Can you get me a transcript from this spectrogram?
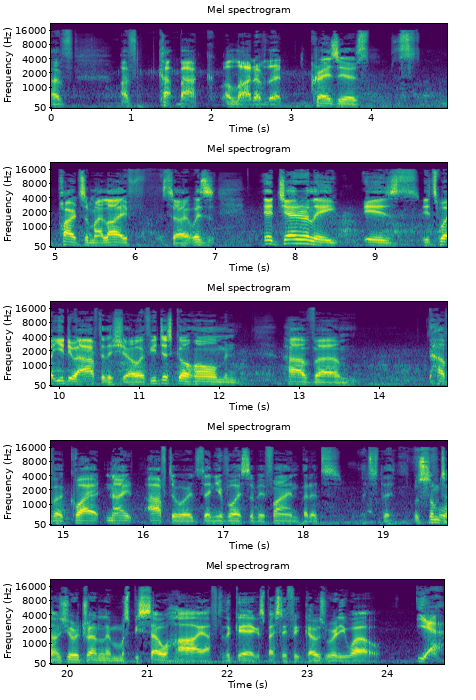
I've, I've cut back a lot of the crazier parts of my life. So it was, it generally is, it's what you do after the show. If you just go home and have. Um, have a quiet night afterwards, then your voice will be fine. But it's it's the But sometimes your adrenaline must be so high after the gig, especially if it goes really well, yeah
